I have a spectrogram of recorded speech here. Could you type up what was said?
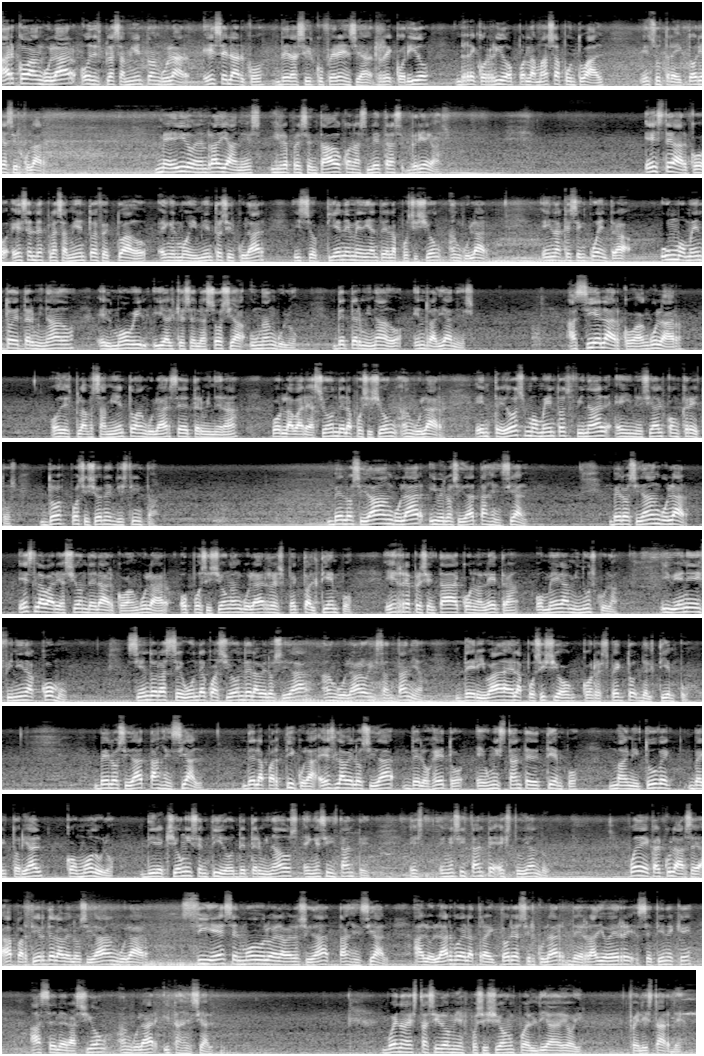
Arco angular o desplazamiento angular es el arco de la circunferencia recorrido, recorrido por la masa puntual en su trayectoria circular, medido en radianes y representado con las letras griegas. Este arco es el desplazamiento efectuado en el movimiento circular y se obtiene mediante la posición angular en la que se encuentra un momento determinado el móvil y al que se le asocia un ángulo determinado en radianes. Así el arco angular o desplazamiento angular se determinará por la variación de la posición angular entre dos momentos final e inicial concretos, dos posiciones distintas. Velocidad angular y velocidad tangencial. Velocidad angular es la variación del arco angular o posición angular respecto al tiempo. Es representada con la letra omega minúscula y viene definida como siendo la segunda ecuación de la velocidad angular o instantánea derivada de la posición con respecto del tiempo. Velocidad tangencial de la partícula es la velocidad del objeto en un instante de tiempo, magnitud vectorial con módulo, dirección y sentido determinados en ese instante, en ese instante estudiando. Puede calcularse a partir de la velocidad angular si es el módulo de la velocidad tangencial a lo largo de la trayectoria circular de radio R se tiene que aceleración angular y tangencial. Bueno, esta ha sido mi exposición por el día de hoy. Feliz tarde.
